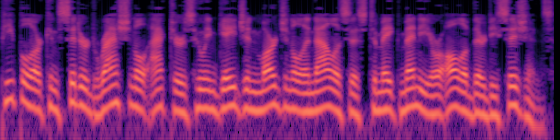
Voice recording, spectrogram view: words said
people are considered rational actors who engage in marginal analysis to make many or all of their decisions.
